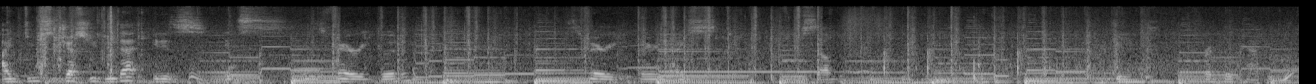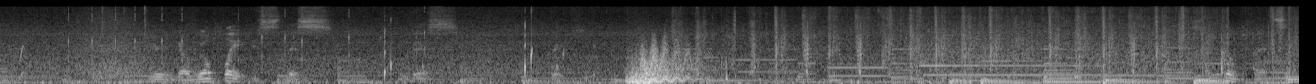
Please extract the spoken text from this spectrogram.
I do suggest you do that. It is it is very good. It's very very nice sub. Being incredibly happy. Here we go. We'll place this this right here. Plant some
